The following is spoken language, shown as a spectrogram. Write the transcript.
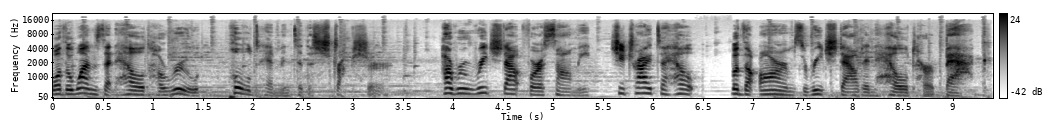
while the ones that held Haru pulled him into the structure. Haru reached out for Asami. She tried to help, but the arms reached out and held her back.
